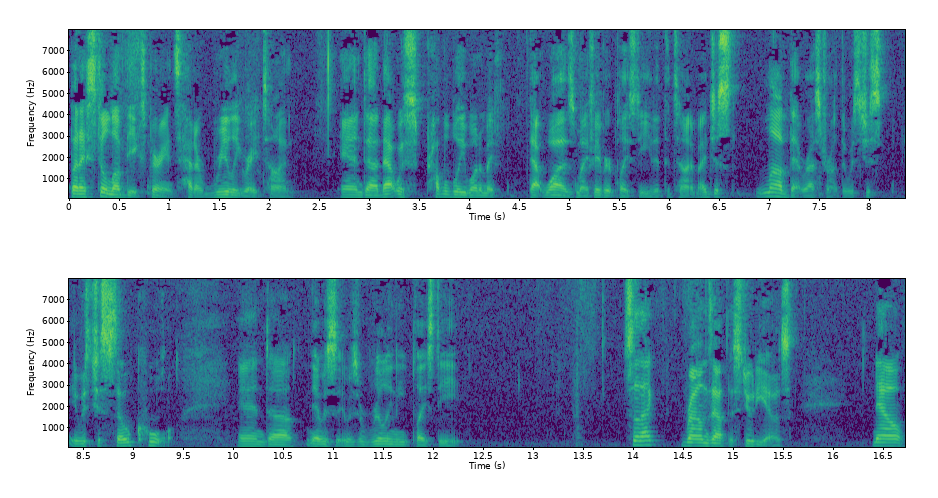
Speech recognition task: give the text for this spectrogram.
But I still loved the experience, had a really great time. And uh, that was probably one of my that was my favorite place to eat at the time. I just loved that restaurant. It was just it was just so cool and uh, it was it was a really neat place to eat. So that rounds out the studios. Now,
